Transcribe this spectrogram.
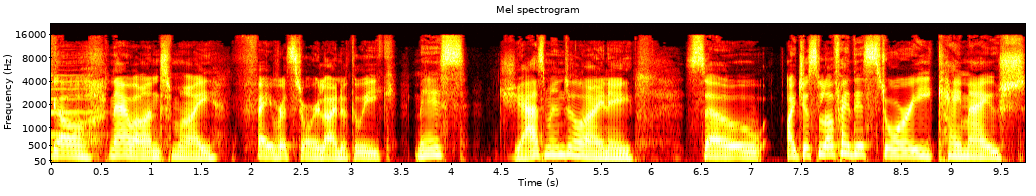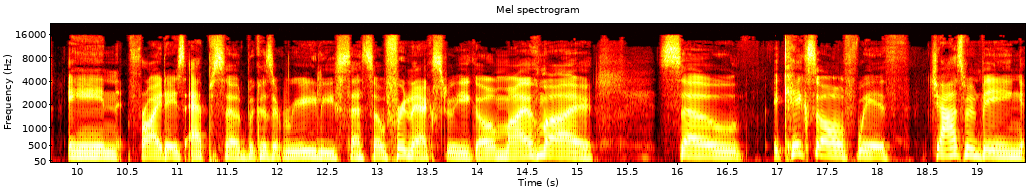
Oh, now on to my favourite storyline of the week Miss Jasmine Delaney. So I just love how this story came out in Friday's episode because it really sets up for next week. Oh my, oh my. So it kicks off with Jasmine being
